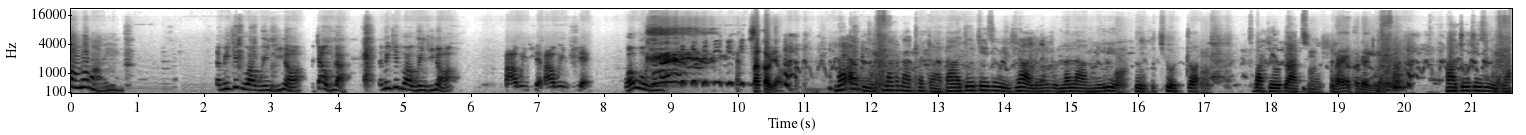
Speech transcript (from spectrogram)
ကောင်းတော့ပါပဲ တမီးချစ်သူကဝင်ကြီးနော်မကြောက်ဘူးလားတမီးချစ်သူကဝင်ကြီးနော်ဘာဝင်ကြီးလဲဘာဝင်ကြီးလဲဝဝဝင်ကြီးစက်ကောက်ရအောင်နိုင်အောက်ဒီခဏခဏထွက်တာဘာအကျိုးကျေးဇူးတွေရလဲလို့လလာမီးတွေသူ့အချို့တော့မပြောပြချင်လို့ရှင်နိုင်ရောက်ထွက်တဲ့လူဘာအကျိုးကျေးဇူးတွေရလဲ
